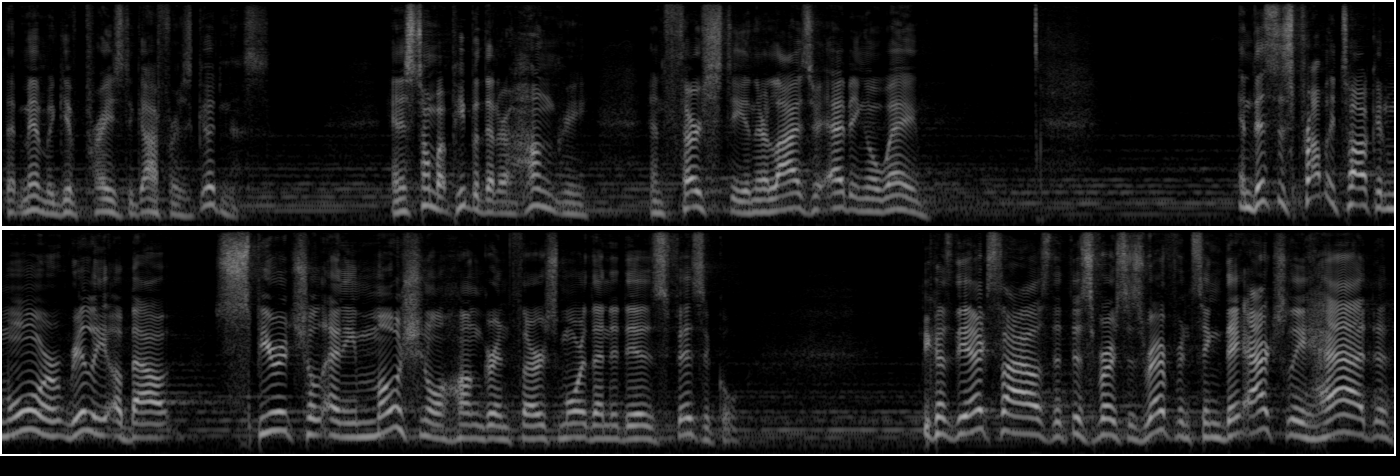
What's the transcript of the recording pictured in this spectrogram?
that men would give praise to God for his goodness. And it's talking about people that are hungry and thirsty and their lives are ebbing away. And this is probably talking more really about spiritual and emotional hunger and thirst more than it is physical. Because the exiles that this verse is referencing, they actually had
